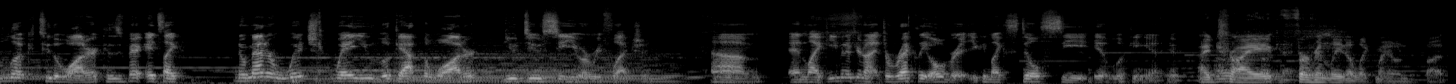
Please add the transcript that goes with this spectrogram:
look to the water because it's, like no matter which way you look at the water, you do see your reflection. Um, and like even if you're not directly over it, you can like still see it looking at you. I try okay. fervently to lick my own butt.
